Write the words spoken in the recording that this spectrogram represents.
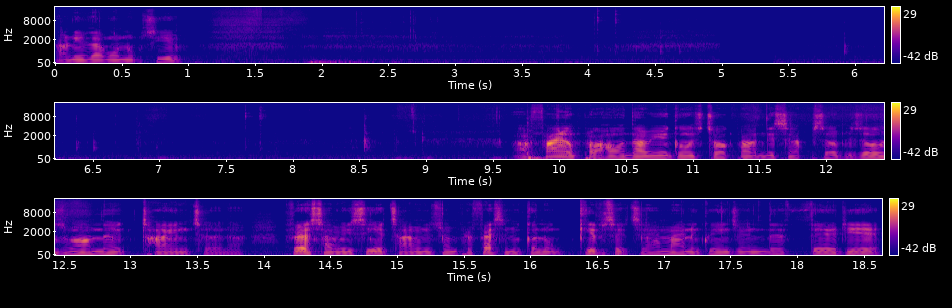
I'll leave that one up to you. Our final plot hole that we are going to talk about in this episode revolves around the time turner. First time we see a time Turner is when Professor McGonagall gives it to Hermione Granger in the third year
